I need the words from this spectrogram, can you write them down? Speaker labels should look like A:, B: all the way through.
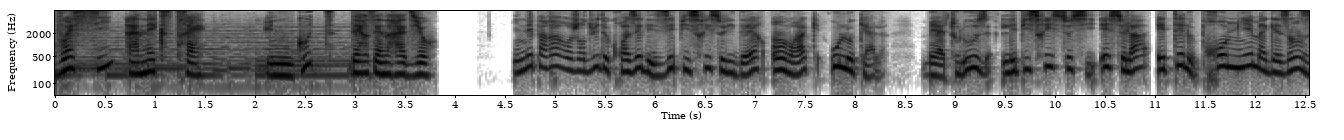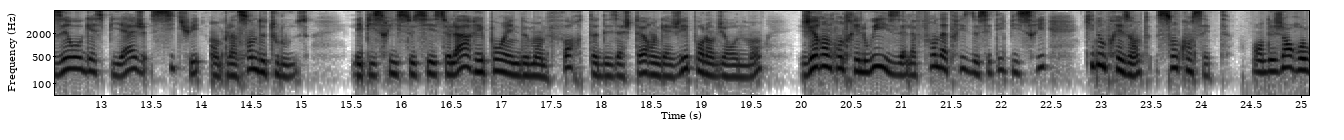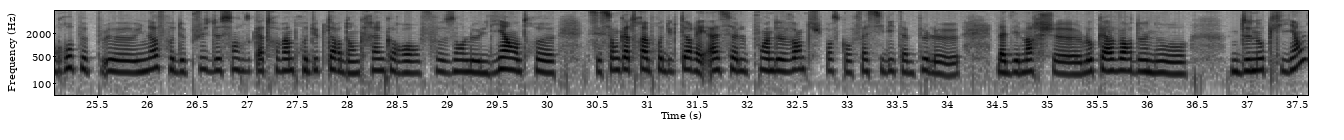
A: Voici un extrait, une goutte d'Airzen Radio.
B: Il n'est pas rare aujourd'hui de croiser des épiceries solidaires en vrac ou locales. Mais à Toulouse, l'épicerie Ceci et Cela était le premier magasin zéro gaspillage situé en plein centre de Toulouse. L'épicerie Ceci et Cela répond à une demande forte des acheteurs engagés pour l'environnement. J'ai rencontré Louise, la fondatrice de cette épicerie, qui nous présente son concept.
C: Bon, déjà, on regroupe euh, une offre de plus de 180 producteurs. Donc, rien qu'en faisant le lien entre ces 180 producteurs et un seul point de vente, je pense qu'on facilite un peu la démarche euh, locavore de nos, de nos clients.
